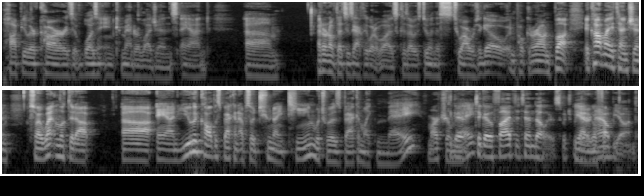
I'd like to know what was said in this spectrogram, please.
popular cards. It wasn't in Commander Legends, and um, I don't know if that's exactly what it was because I was doing this two hours ago and poking around, but it caught my attention. So I went and looked it up uh, and you had called this back in episode 219, which was back in like May, March or to May. To go five to ten dollars, which we yeah, are now beyond.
